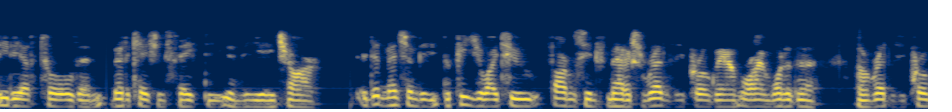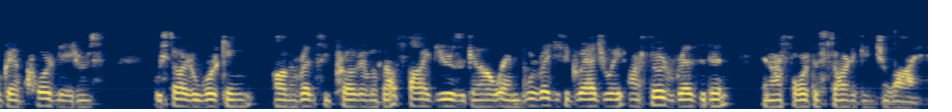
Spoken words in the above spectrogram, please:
CDS tools and medication safety in the EHR. I did mention the, the PGY2 Pharmacy Informatics Residency Program, where I'm one of the uh, residency program coordinators. We started working on the residency program about five years ago, and we're ready to graduate our third resident, and our fourth is starting in July.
